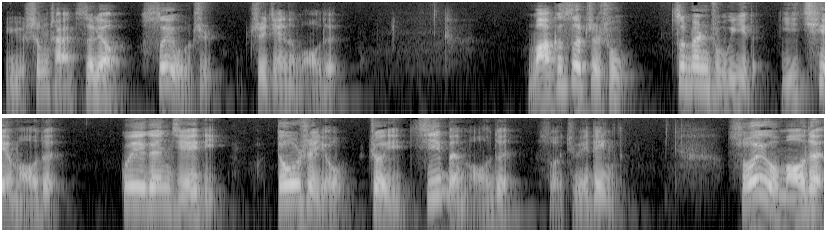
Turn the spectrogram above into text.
与生产资料私有制之间的矛盾。马克思指出，资本主义的一切矛盾，归根结底。都是由这一基本矛盾所决定的，所有矛盾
